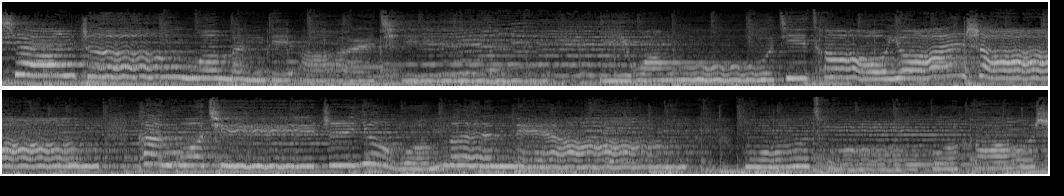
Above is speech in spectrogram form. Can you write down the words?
象征我们的爱望无际草原上，看过去只有我们俩，我错过好时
